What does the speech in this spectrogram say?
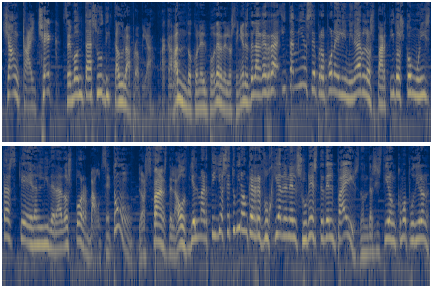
Chiang Kai-shek, se monta su dictadura propia, acabando con el poder de los señores de la guerra y también se propone eliminar los partidos comunistas que eran liderados por Mao Zedong. Los fans de la hoz y el martillo se tuvieron que refugiar en el sureste del país, donde resistieron como pudieron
